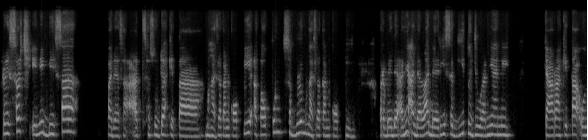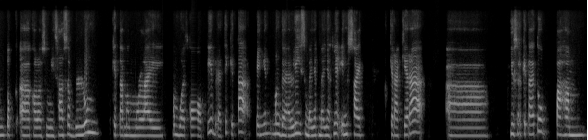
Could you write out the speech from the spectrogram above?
research ini bisa pada saat sesudah kita menghasilkan kopi ataupun sebelum menghasilkan kopi. Perbedaannya adalah dari segi tujuannya nih. Cara kita untuk uh, kalau semisal sebelum kita memulai membuat kopi berarti kita ingin menggali sebanyak-banyaknya insight kira-kira uh, user kita itu paham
